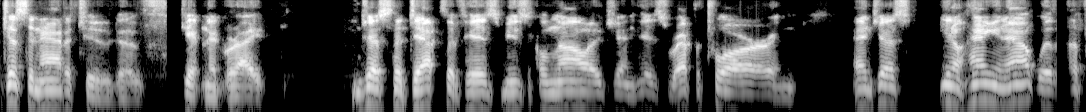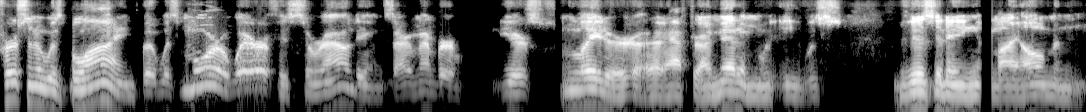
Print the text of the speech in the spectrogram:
Just an attitude of getting it right just the depth of his musical knowledge and his repertoire and and just you know hanging out with a person who was blind but was more aware of his surroundings. I remember years later uh, after i met him he was visiting my home in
